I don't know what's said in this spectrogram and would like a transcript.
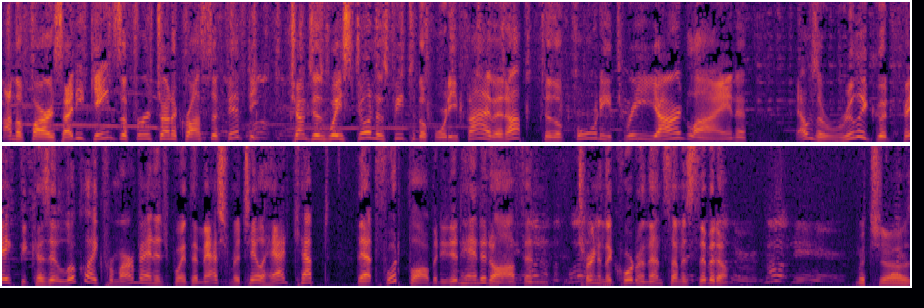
on the far side. He gains the first run across the 50. Chunks his way still on his feet to the 45 and up to the 43 yard line. That was a really good fake because it looked like, from our vantage point, that Mastromateo had kept that football, but he did hand it off and turn in the quarter, and then some is Thibodeau. Which uh,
